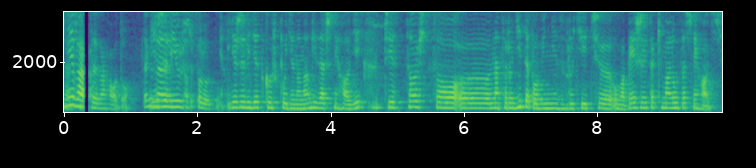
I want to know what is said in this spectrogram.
Nie warte zachodu. Także Jeżeli już- absolutnie. Jeżeli dziecko już pójdzie na nogi, zacznie chodzić, czy jest coś, co, e, na co rodzice powinni zwrócić e, uwagę, jeżeli taki maluch zacznie chodzić?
